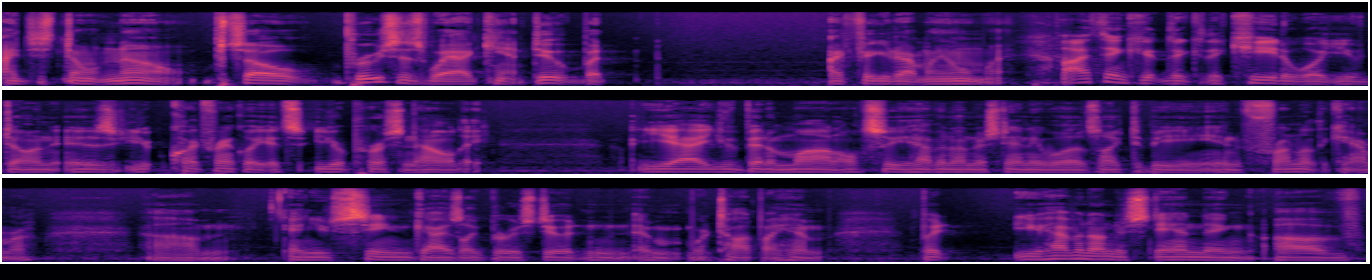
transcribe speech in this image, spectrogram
I just don't know. So Bruce's way I can't do, but I figured out my own way. I think the the key to what you've done is, you, quite frankly, it's your personality. Yeah, you've been a model, so you have an understanding of what it's like to be in front of the camera, um, and you've seen guys like Bruce do it, and, and were taught by him. But you have an understanding of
